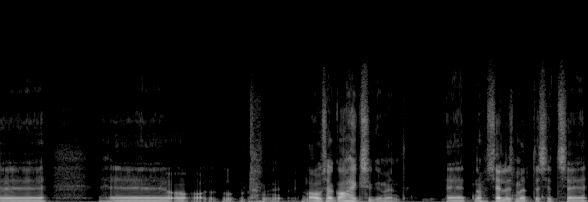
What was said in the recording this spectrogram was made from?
äh, äh, lausa kaheksakümmend. et noh, selles mõttes, et see,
